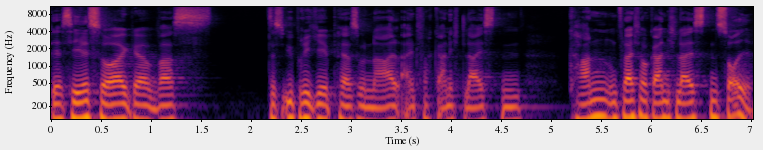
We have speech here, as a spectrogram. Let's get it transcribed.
der Seelsorger, was das übrige Personal einfach gar nicht leisten kann und vielleicht auch gar nicht leisten soll?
